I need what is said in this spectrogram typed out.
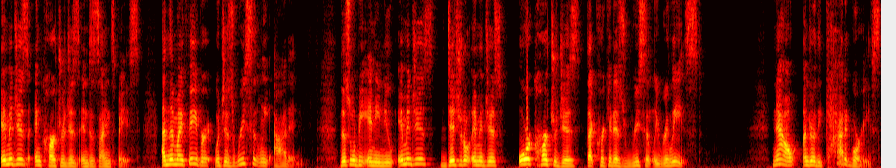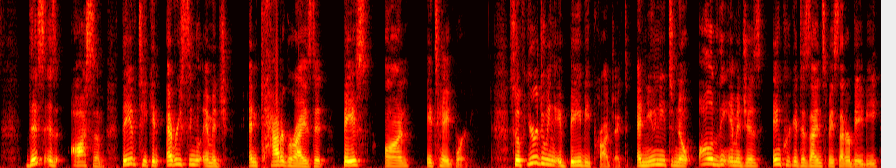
images and cartridges in Design Space. And then my favorite, which is recently added. This will be any new images, digital images, or cartridges that Cricut has recently released. Now, under the categories, this is awesome. They have taken every single image and categorized it based on a tag word. So if you're doing a baby project and you need to know all of the images in Cricut Design Space that are baby,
